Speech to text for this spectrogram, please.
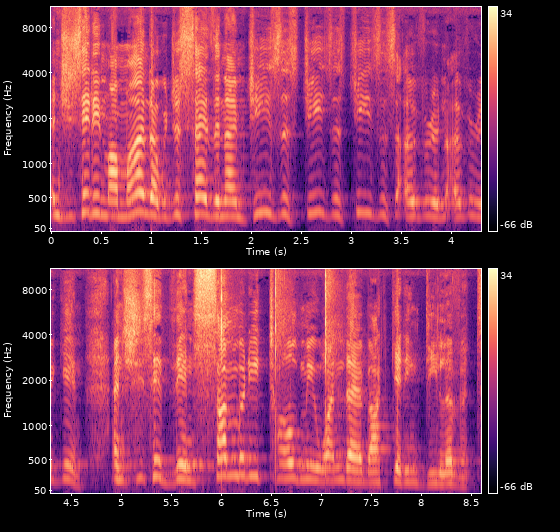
And she said, In my mind, I would just say the name Jesus, Jesus, Jesus over and over again. And she said, Then somebody told me one day about getting delivered.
